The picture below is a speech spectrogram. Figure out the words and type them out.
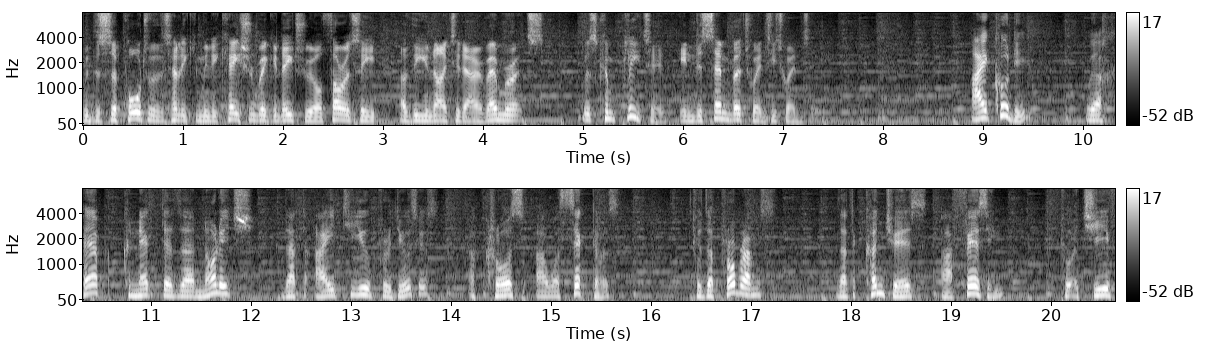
with the support of the Telecommunication Regulatory Authority of the United Arab Emirates, was completed in December 2020. I-CoDI will help connect the knowledge that ITU produces across our sectors to the problems that countries are facing to achieve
